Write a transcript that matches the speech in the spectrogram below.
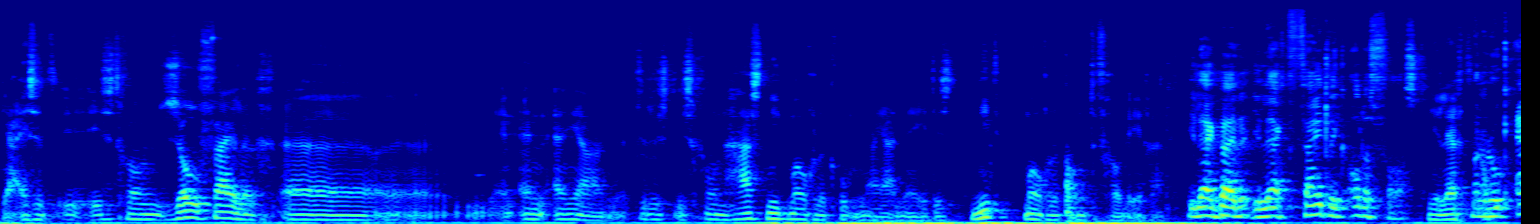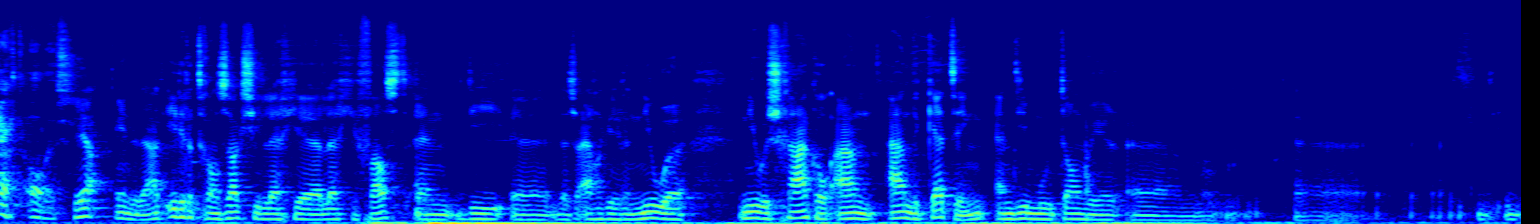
ja, is het, is het gewoon zo veilig. Uh, en, en, en ja, dus het is gewoon haast niet mogelijk om, nou ja, nee, het is niet mogelijk om te frauderen. Je legt, bijna, je legt feitelijk alles vast. Je legt maar dan ook echt alles. Ja, inderdaad. Iedere transactie leg je, leg je vast. En die, uh, dat is eigenlijk weer een nieuwe, nieuwe schakel aan, aan de ketting. En die moet dan weer. Um, uh, die,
